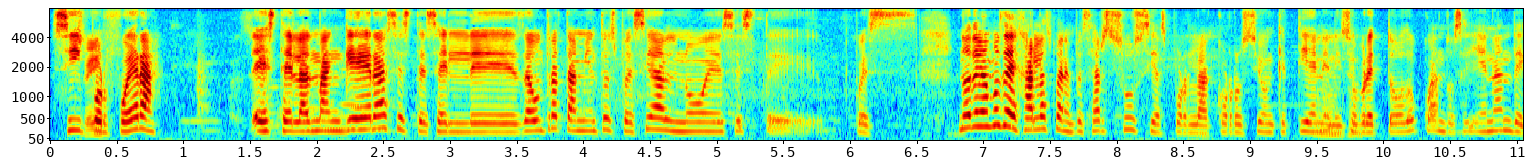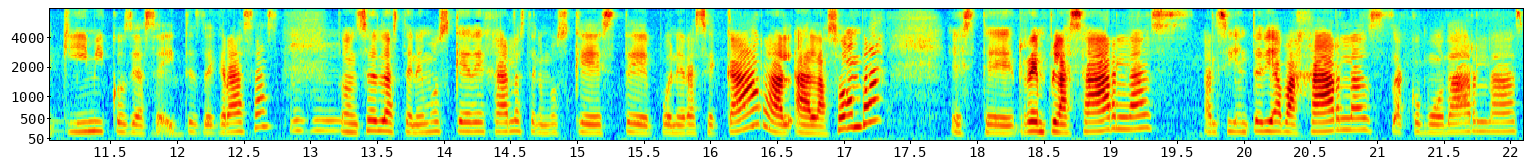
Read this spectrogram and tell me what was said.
sí, Sí. por fuera. Este, las mangueras, este, se les da un tratamiento especial, no es, este, pues, no debemos de dejarlas para empezar sucias por la corrosión que tienen y sobre todo cuando se llenan de químicos, de aceites, de grasas, entonces las tenemos que dejar, las tenemos que, este, poner a secar a, a la sombra, este, reemplazarlas, al siguiente día bajarlas, acomodarlas,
